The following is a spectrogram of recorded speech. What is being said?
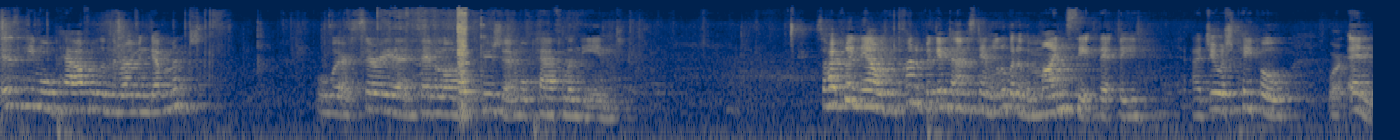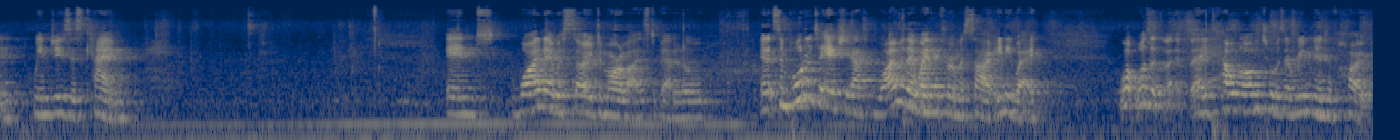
Is He more powerful than the Roman government? Or Syria and Babylon and Persia more powerful in the end? So hopefully now we can kind of begin to understand a little bit of the mindset that the uh, Jewish people were in when Jesus came. And why they were so demoralised about it all. And it's important to actually ask why were they waiting for a Messiah anyway? What was it that they held on to as a remnant of hope?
